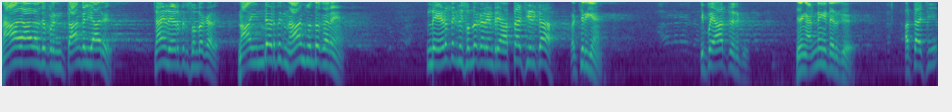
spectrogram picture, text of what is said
நான் யார் அது அப்புறம் தாங்கள் யாரு? நான் இந்த இடத்துக்கு சொந்தக்காரன். நான் இந்த இடத்துக்கு நான் சொந்தக்காரன். இந்த இடத்துக்கு நீ சொந்தக்காரன் அத்தாச்சி இருக்கா? வச்சிருக்கேன். இப்ப யார்கிட்ட இருக்கு? எங்க அண்ணன் கிட்ட இருக்கு. அத்தாச்சி?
